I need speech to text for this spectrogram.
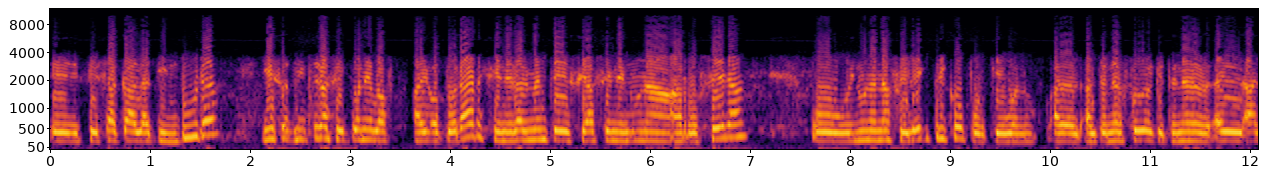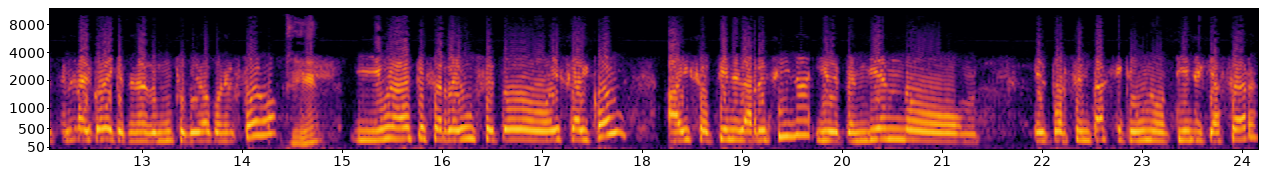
Eh, se saca la tintura y esa tintura se pone a evaporar, generalmente se hacen en una arrocera o en un anafe eléctrico porque bueno, al, tener fuego hay que tener al, tener alcohol hay que tener mucho cuidado con el fuego. Y una vez que se reduce todo ese alcohol, ahí se obtiene la resina y dependiendo el porcentaje que uno tiene que hacer,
